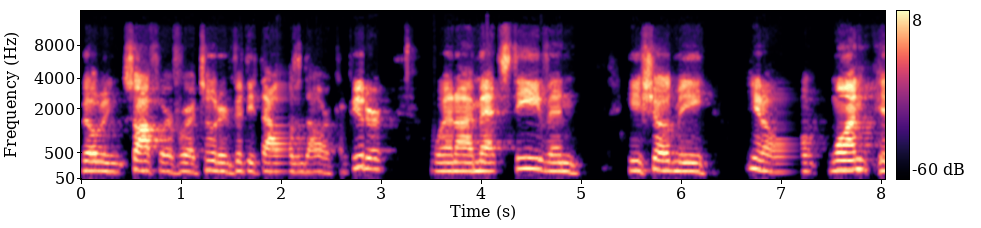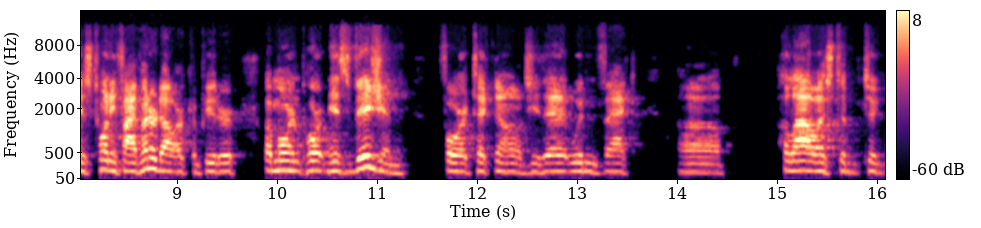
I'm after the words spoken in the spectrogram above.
building software for a two hundred fifty thousand dollar computer. When I met Steve and he showed me, you know, one his twenty five hundred dollar computer, but more important, his vision for technology that it would in fact uh, allow us to, to,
